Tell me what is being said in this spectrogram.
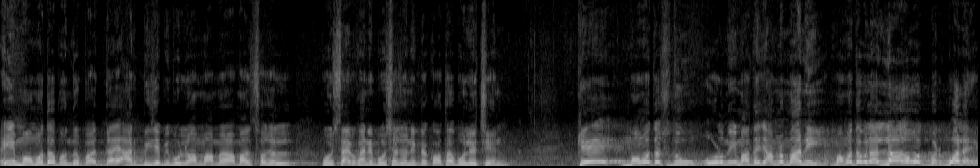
এই মমতা বন্দ্যোপাধ্যায় আর বিজেপি বলল আম- আম- আমার সজল ঘোষ সাহেব এখানে বসে আছেন একটা কথা বলেছেন। কে? মমতা শুধু ওড়নি মাথায় যে আমরা মানি। মমতা বলে আল্লাহ আকবর বলে।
